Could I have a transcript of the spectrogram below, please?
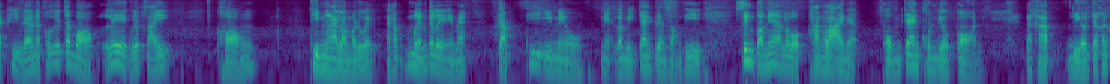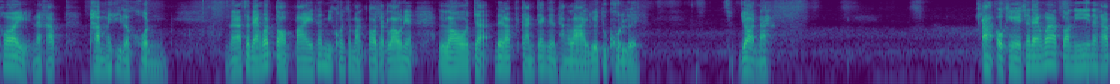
Active แล้วเนี่ยเขาก็จะบอกเลขเว็บไซต์ของทีมงานเรามาด้วยนะครับ เหมือนกันเลยเห็นไหมกับที่อีเมลเนี่ยเรามีแจ้งเตือน 2 ที่ ซึ่งตอนนี้ระบบทางไลน์เนี่ยผมแจ้งคนเดียวก่อนนะครับ เดี๋ยวจะค่อยๆนะครับทำให้ทีละคนนะแสดงว่าต่อไปถ้ามีคนสมัครต่อจากเราเนี่ย เราจะได้รับการแจ้งเตือนทางไลน์ด้วยทุกคนเลย สุดยอดนะ อะโอเค แสดงว่าตอนนี้นะครับ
